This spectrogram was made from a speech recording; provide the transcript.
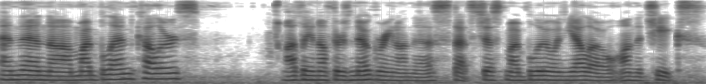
And then uh, my blend colors, oddly enough, there's no green on this. That's just my blue and yellow on the cheeks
